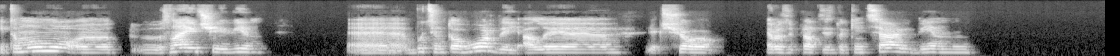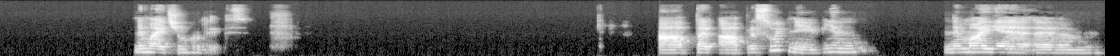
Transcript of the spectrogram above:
І тому, е, знаючи, він е, буцімто гордий, але якщо розібратись до кінця, він не має чим гордитись. А, а присутній він не має ем,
